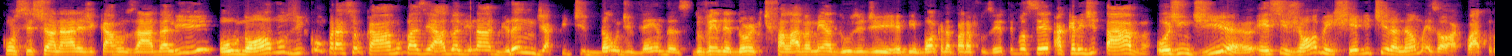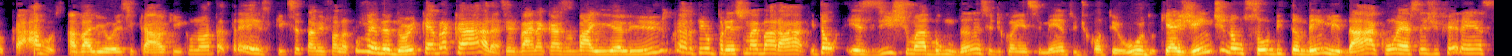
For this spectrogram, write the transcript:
concessionárias de carro usado ali, ou novos, e comprar seu carro baseado ali na grande aptidão de vendas do vendedor que te falava meia dúzia de rebimboca da parafuseta e você acreditava. Hoje em dia, esse jovem chega e tira, não, mas ó, quatro carros avaliou esse carro aqui com nota 3. O que, que você tá me falando? O vendedor quebra a cara. Você vai na Casa Bahia ali, o cara tem o um preço mais barato. Então, existe uma abundância de conhecimento, de conteúdo, que a gente não soube também lidar com essas diferenças.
